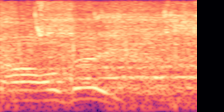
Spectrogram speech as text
all day.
